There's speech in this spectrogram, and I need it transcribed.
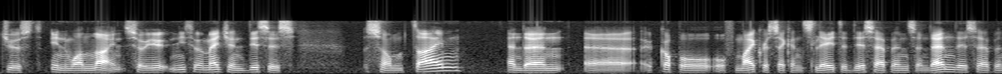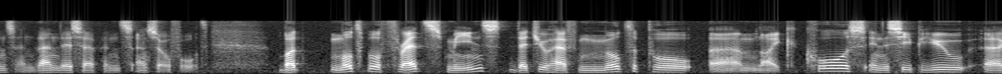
just in one line. So you need to imagine this is some time and then uh, a couple of microseconds later this happens and then this happens and then this happens and so forth. But multiple threads means that you have multiple um, like cores in the CPU uh,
